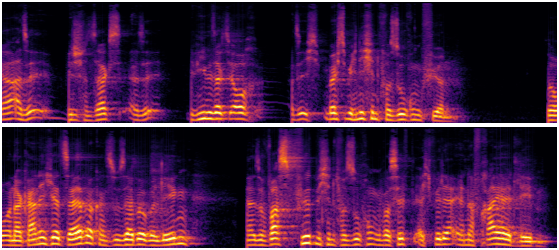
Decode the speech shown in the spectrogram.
Ja, also wie du schon sagst, also die Bibel sagt ja auch, also ich möchte mich nicht in Versuchung führen. So, und da kann ich jetzt selber, kannst du selber überlegen, also was führt mich in Versuchung und was hilft mir? Ich will ja in der Freiheit leben.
